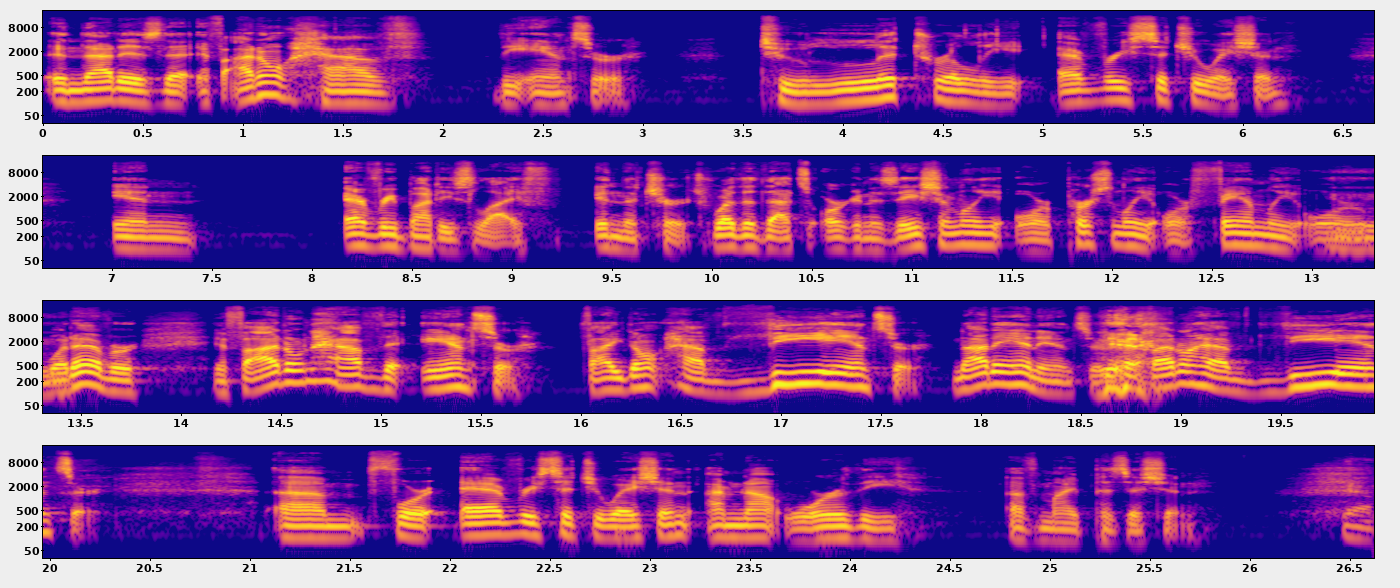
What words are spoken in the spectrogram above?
And that is that if I don't have the answer to literally every situation in everybody's life in the church, whether that's organizationally or personally or family or whatever, if I don't have the answer, if I don't have the answer, not an answer, if I don't have the answer um, for every situation, I'm not worthy of my position. yeah,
